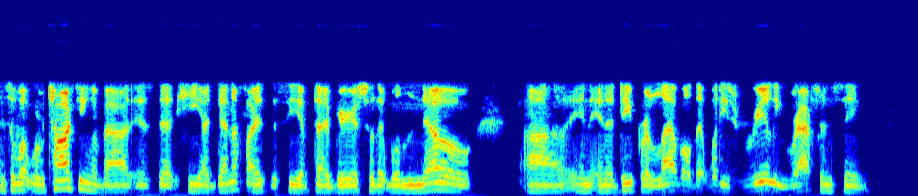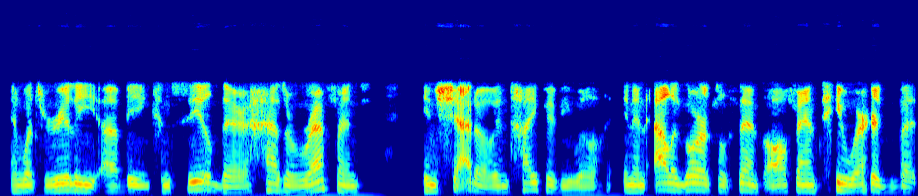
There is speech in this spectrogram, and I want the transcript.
And so what we're talking about is that he identifies the Sea of Tiberias so that we'll know uh, in, in a deeper level that what he's really referencing and what's really uh, being concealed there has a reference in shadow, in type, if you will, in an allegorical sense, all fancy words, but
